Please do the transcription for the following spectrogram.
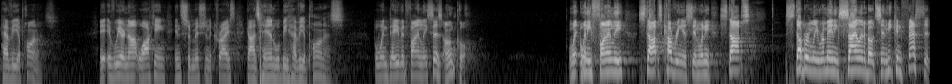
heavy upon us. If we are not walking in submission to Christ, God's hand will be heavy upon us. But when David finally says, Uncle, when, when he finally stops covering his sin, when he stops stubbornly remaining silent about sin, he confessed it,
